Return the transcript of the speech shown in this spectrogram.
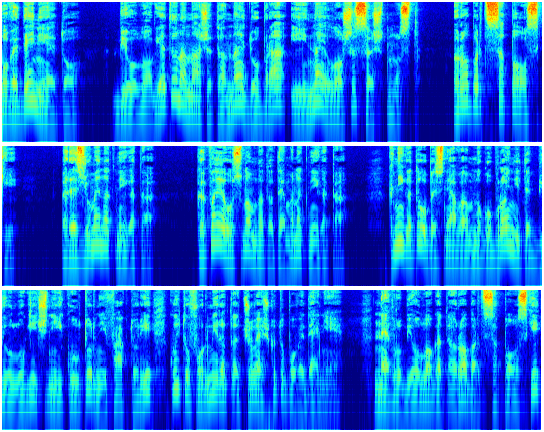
Поведението – биологията на нашата най-добра и най-лоша същност. Робърт Саполски. Резюме на книгата. Каква е основната тема на книгата? Книгата обяснява многобройните биологични и културни фактори, които формират човешкото поведение. Невробиологът Робърт Саполски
